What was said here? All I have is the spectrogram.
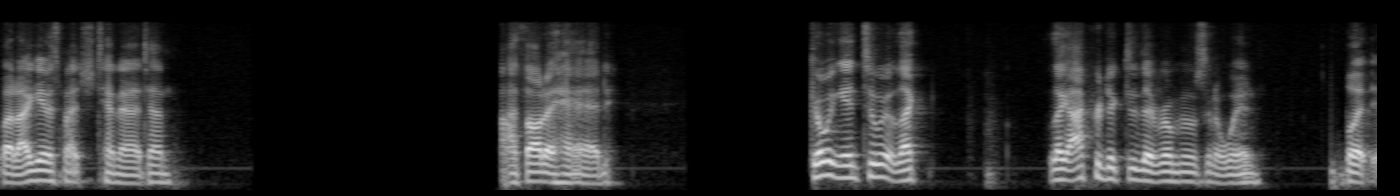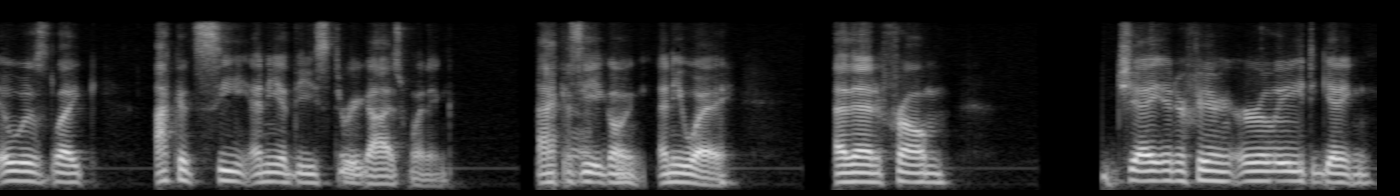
but I gave this match a 10 out of 10. I thought it had going into it like like I predicted that Roman was gonna win, but it was like I could see any of these three guys winning. I could see it going any way. And then from Jey interfering early to getting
